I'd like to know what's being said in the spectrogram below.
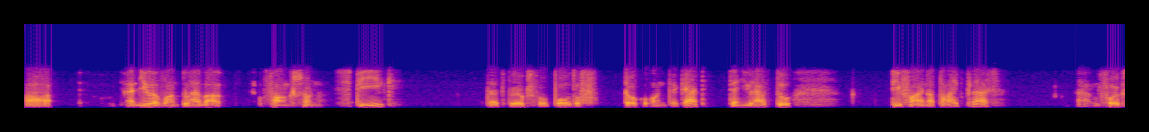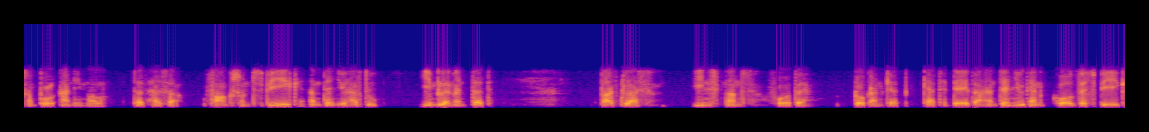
uh, and you want to have a function speak that works for both of dog and the cat. Then you have to define a type class, um, for example, animal that has a function speak, and then you have to implement that type class instance for the dog and cat, cat data, and then you can call the speak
